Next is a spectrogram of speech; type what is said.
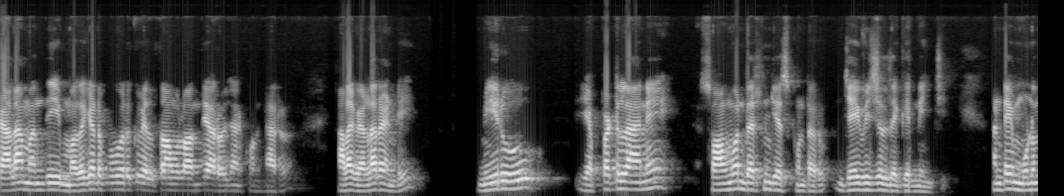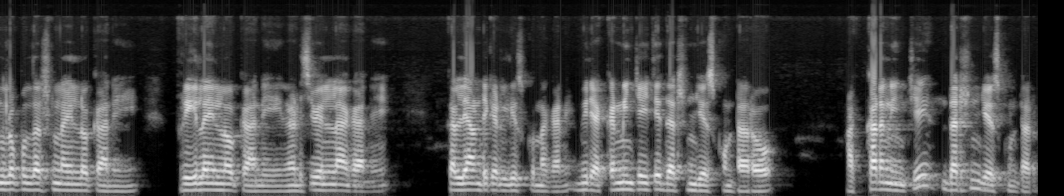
చాలామంది మొదగడప వరకు వెళ్తాములో ఉంది ఆ రోజు అనుకుంటున్నారు. అలా వెళ్ళరండి. మీరు ఎప్పటిలానే స్వామివారిని దర్శనం చేసుకుంటారు జై విజయల దగ్గర నుంచి. అంటే మూడు వందల రూపాయల దర్శన లైన్లో కానీ ఫ్రీ లైన్లో కానీ నడిచి వెళ్ళినా కానీ కళ్యాణ టికెట్లు తీసుకున్నా కానీ మీరు ఎక్కడి నుంచి అయితే దర్శనం చేసుకుంటారో అక్కడ నుంచి దర్శనం చేసుకుంటారు.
